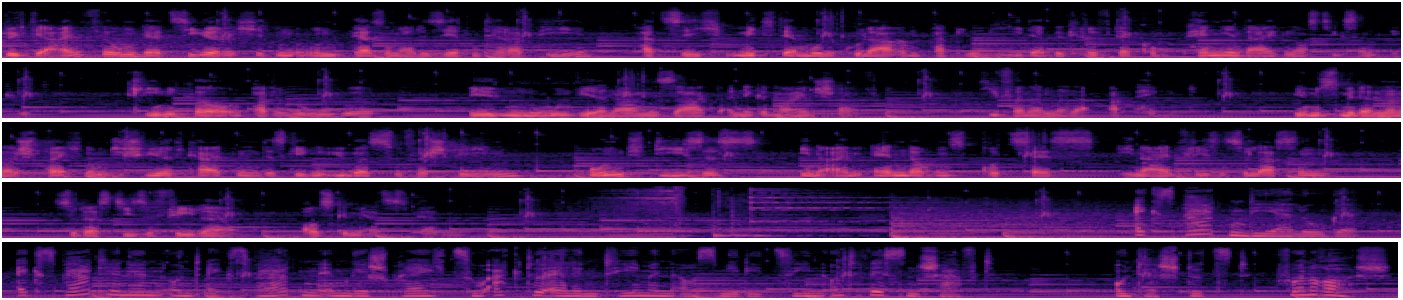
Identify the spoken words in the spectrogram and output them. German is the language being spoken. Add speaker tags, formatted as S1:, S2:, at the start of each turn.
S1: Durch die Einführung der zielgerichteten und personalisierten Therapie hat sich mit der molekularen Pathologie der Begriff der Companion Diagnostics entwickelt. Kliniker und Pathologe bilden nun, wie der Name sagt, eine Gemeinschaft, die voneinander abhängt. Wir müssen miteinander sprechen, um die Schwierigkeiten des Gegenübers zu verstehen und dieses in einen Änderungsprozess hineinfließen zu lassen, sodass diese Fehler ausgemerzt werden.
S2: Expertendialoge. Expertinnen und Experten im Gespräch zu aktuellen Themen aus Medizin und Wissenschaft. Unterstützt von Roche.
